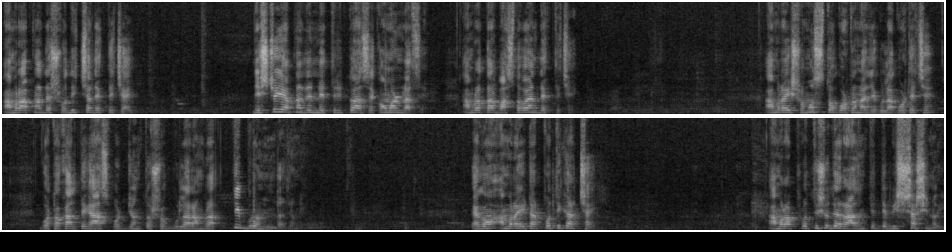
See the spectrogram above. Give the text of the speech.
আমরা আপনাদের সদিচ্ছা দেখতে চাই। নিশ্চয়ই আপনাদের নেতৃত্ব আছে কমান্ড আছে। আমরা তার বাস্তবায়ন দেখতে চাই। আমরা এই সমস্ত ঘটনা যেগুলো ঘটেছে, গতকাল থেকে আজ পর্যন্ত সবগুলার আমরা তীব্র নিন্দা জানি এবং আমরা এটার প্রতিকার চাই। আমরা প্রতিশোধের রাজনীতিতে বিশ্বাসী নই,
